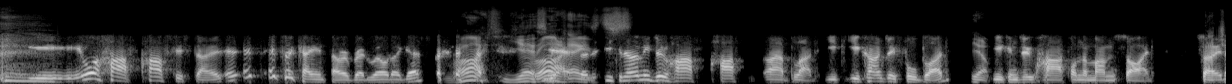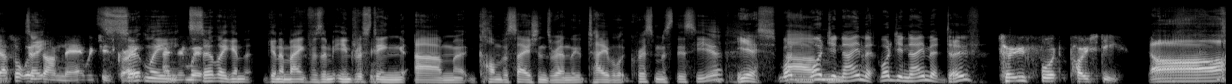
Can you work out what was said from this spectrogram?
Yeah, well, half half sister. It, it, it's okay in thoroughbred world, I guess. right. Yes. Right. Yeah, so you can only do half half uh, blood. You you can't do full blood. Yeah. You can do half on the mum's side. So Gotcha. that's what we've So done there, which is great. Certainly, And then we've- certainly going to make for some interesting um, conversations around the table at Christmas this year. Yes. What, what'd you Um, name it? What'd you name it, Doof? two foot posty. Oh,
